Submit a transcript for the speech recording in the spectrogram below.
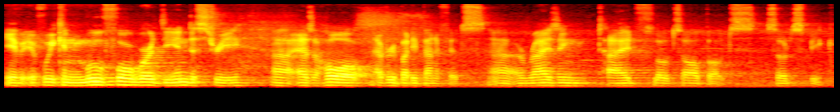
if, if we can move forward the industry uh, as a whole, everybody benefits. Uh, a rising tide floats all boats, so to speak.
